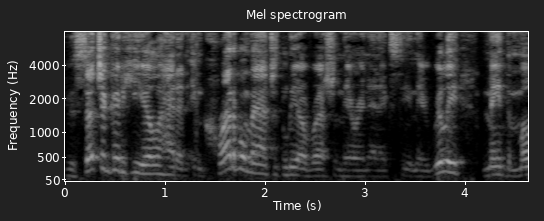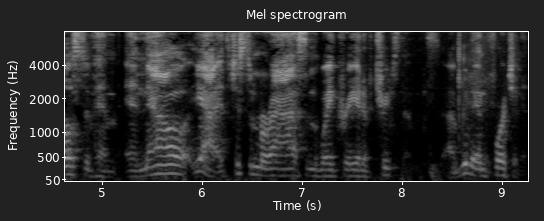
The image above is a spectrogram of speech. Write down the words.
he was such a good heel. Had an incredible match with Lio Rush when they were in NXT, and they really made the most of him. And now, yeah, it's just a morass in the way creative treats them. It's uh, really unfortunate.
